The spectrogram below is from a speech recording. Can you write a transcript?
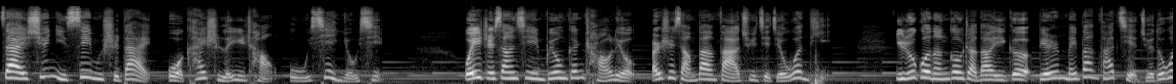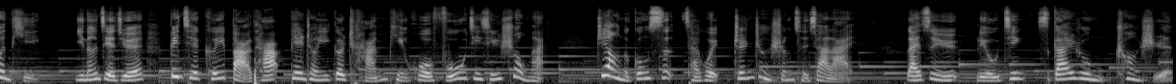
在虚拟 Sim 时代，我开始了一场无限游戏。我一直相信不用跟潮流，而是想办法去解决问题。你如果能够找到一个别人没办法解决的问题，你能解决，并且可以把它变成一个产品或服务进行售卖，这样的公司才会真正生存下来。来自于刘晶 Skyroom 创始人。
